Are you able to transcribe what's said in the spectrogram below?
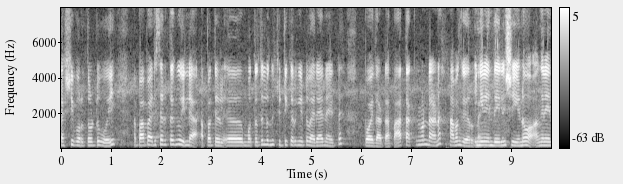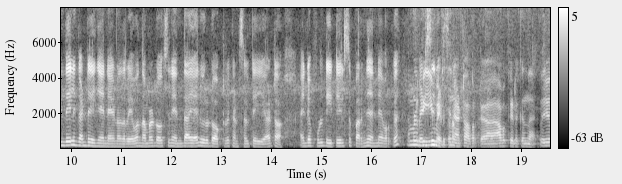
കക്ഷി പുറത്തോട്ട് പോയി. അപ്പോൾ ആ പരിസരത്തെങ്ങും ഇല്ല. അപ്പോൾ തെളി മൊത്തത്തിലൊന്ന് ചുറ്റിക്കറങ്ങിയിട്ട് വരാനായിട്ട് പോയതാട്ടോ. അപ്പോൾ ആ തക്കം കൊണ്ടാണ് അവൻ കയറുന്നത് ഇങ്ങനെ എന്തെങ്കിലും ക്ഷീണമോ അങ്ങനെ എന്തെങ്കിലും കണ്ടു കഴിഞ്ഞാൽ എന്നാണോ അറിയാമോ നമ്മുടെ ഡോഗ്സിന് എന്തായാലും ഒരു ഡോക്ടറെ കൺസൾട്ട് ചെയ്യുക കേട്ടോ. അതിന്റെ ഫുൾ ഡീറ്റെയിൽസ് പറഞ്ഞ് തന്നെ അവർക്ക് നമ്മൾ മെഡിസിൻ എടുക്കണം. കേട്ടോ അവർക്ക് അവർക്ക് എടുക്കുന്നത് ഒരു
